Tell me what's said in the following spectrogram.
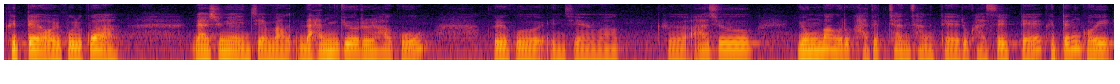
그때 얼굴과 나중에 이제 막 난교를 하고 그리고 이제 막 그 아주 욕망으로 가득 찬 상태로 갔을 때 그때는 거의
